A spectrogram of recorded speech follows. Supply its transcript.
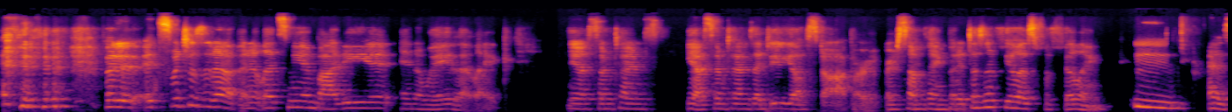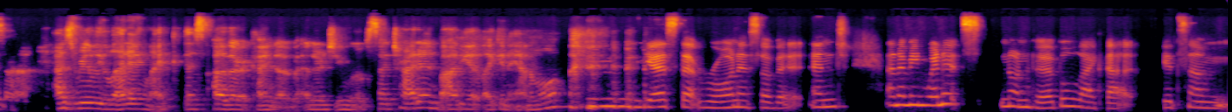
but it, it switches it up and it lets me embody it in a way that like, you know, sometimes yeah, sometimes I do yell stop or or something, but it doesn't feel as fulfilling mm. as uh, as really letting like this other kind of energy move. So I try to embody it like an animal. mm, yes, that rawness of it, and and I mean when it's non-verbal like that it's um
